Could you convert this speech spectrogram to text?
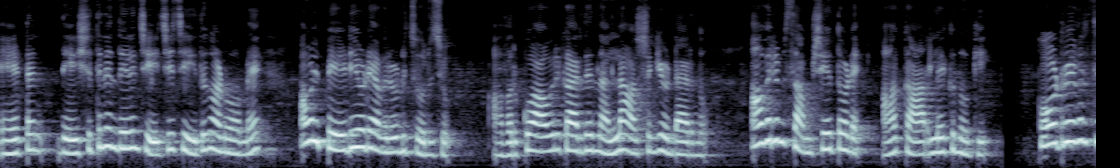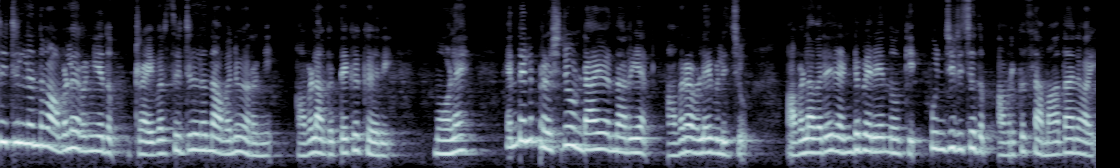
ഏട്ടൻ ദേഷ്യത്തിന് എന്തെങ്കിലും ചേച്ചി ചെയ്തു കാണുമോ അമ്മേ? അവൾ പേടിയോടെ അവരോട് ചോദിച്ചു. അവർക്കും ആ ഒരു കാര്യത്തിൽ നല്ല ആശങ്കയുണ്ടായിരുന്നു. അവരും സംശയത്തോടെ ആ കാറിലേക്ക് നോക്കി. കോ ഡ്രൈവർ സീറ്റിൽ നിന്നും അവൾ ഇറങ്ങിയതും ഡ്രൈവർ സീറ്റിൽ നിന്ന് അവനും ഇറങ്ങി. അവൾ അകത്തേക്ക് കയറി. മോളെ എന്തെങ്കിലും പ്രശ്നം ഉണ്ടായോ എന്നറിയാൻ അവർ അവളെ വിളിച്ചു. അവൾ അവരെ രണ്ടുപേരെയും നോക്കി പുഞ്ചിരിച്ചതും അവർക്ക് സമാധാനമായി.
